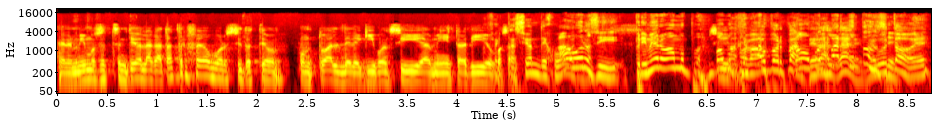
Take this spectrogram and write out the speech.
¿En el mismo sentido de la catástrofe o por situación puntual del equipo en sí, administrativo, cosas de Ah, bueno, sí. Primero vamos, vamos, por, vamos por parte. Vamos por parte entonces. Me gustó, ¿eh?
